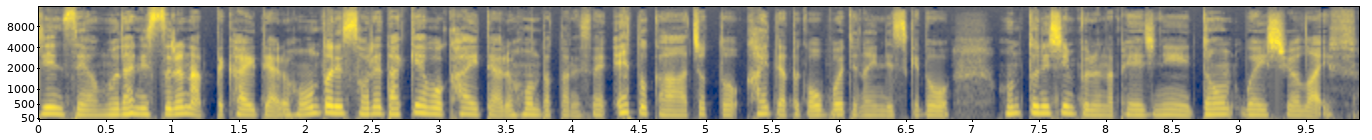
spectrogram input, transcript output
人生を無駄にするなって書いてある、本当にそれだけを書いてある本だったんですね。絵とかちょっと書いてあったか覚えてないんですけど、本当にシンプルなページに Don't waste your life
